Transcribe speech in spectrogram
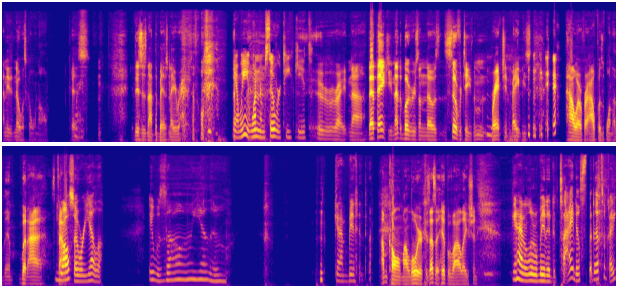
I need to know what's going on because this is not the best neighborhood. Yeah, we ain't one of them silver teeth kids. Uh, right? Nah, that. Thank you. Not the boogers on the nose, the silver teeth, them ratchet babies. However, I was one of them, but I You also were yellow. It was all yellow. Got a bit of the, I'm calling my lawyer because that's a HIPAA violation, you had a little bit of the Titus, but that's okay.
